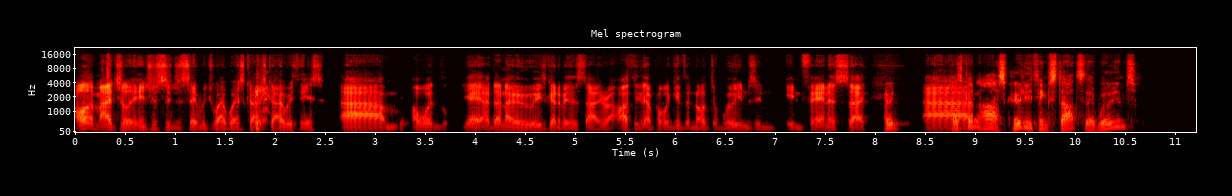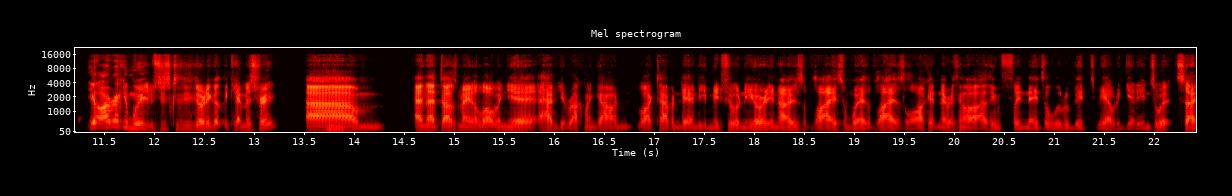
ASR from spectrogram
I'm actually interested to see which way West Coast go with this. Um, I would, yeah, I don't know who he's going to be the starting. Right, I think they'll probably give the nod to Williams in in fairness. So Who- I was going um, to ask, who do you think starts there, Williams? yeah, I reckon Williams just because he's already got the chemistry. Um, and that does mean a lot when you have your ruckman going like tapping down to your midfield and he already knows the players and where the players like it and everything. I think Flynn needs a little bit to be able to get into it. So,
